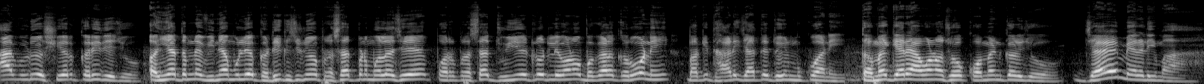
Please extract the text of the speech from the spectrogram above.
આ વીડિયો શેર કરી દેજો. અહીંયા તમને વિનામૂલ્યે કઢી ખીચડીનો પ્રસાદ પણ મળે છે. પર પ્રસાદ જોઈએ એટલો જ લેવાનો, બગાડ કરવો નહીં. બાકી થાળી જાતે ધોઈને મૂકવાની. તમે ક્યારે આવવાનો છો કોમેન્ટ કરજો. જય મેલડીમાં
